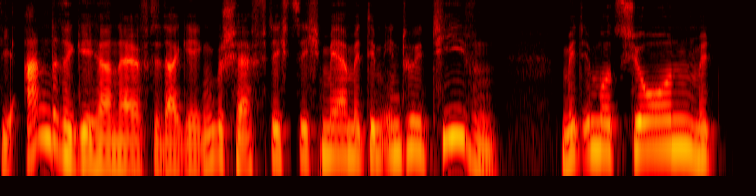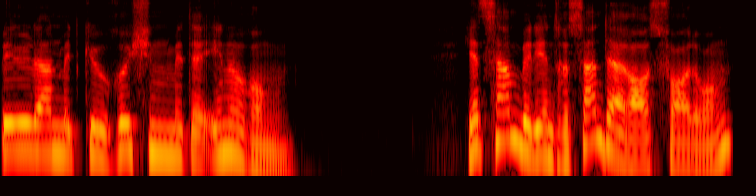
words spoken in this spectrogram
Die andere Gehirnhälfte dagegen beschäftigt sich mehr mit dem Intuitiven, mit Emotionen, mit Bildern, mit Gerüchen, mit Erinnerungen. Jetzt haben wir die interessante Herausforderung,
